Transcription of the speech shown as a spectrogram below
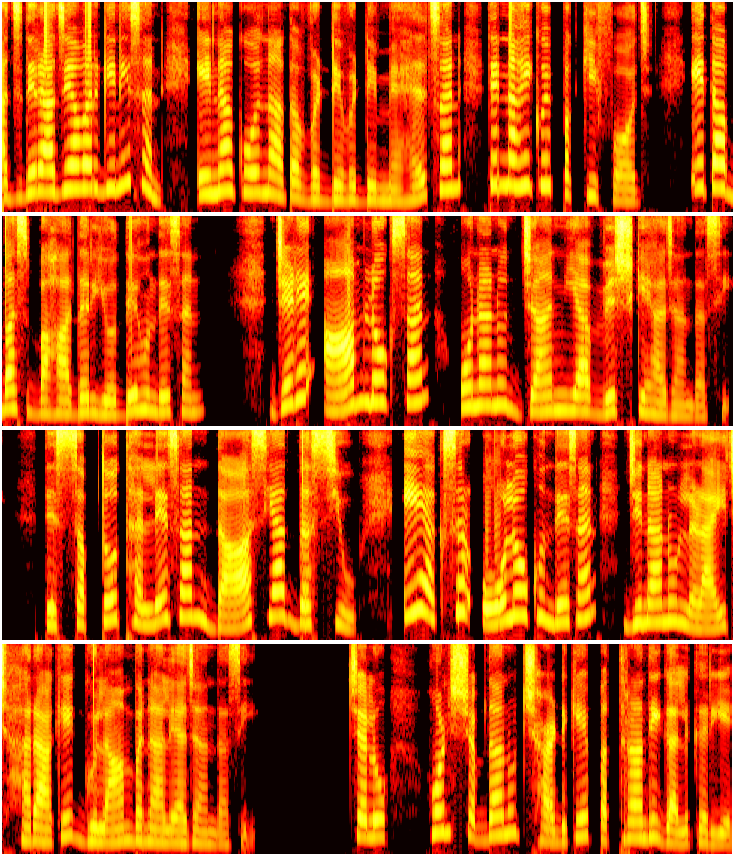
ਅੱਜ ਦੇ ਰਾਜਿਆਂ ਵਰਗੇ ਨਹੀਂ ਸਨ। ਇਹਨਾਂ ਕੋਲ ਨਾ ਤਾਂ ਵੱਡੇ ਵੱਡੇ ਮਹਿਲ ਸਨ ਤੇ ਨਾ ਹੀ ਕੋਈ ਪੱਕੀ ਫੌਜ। ਇਹ ਤਾਂ ਬਸ ਬਹਾਦਰ ਯੋਧੇ ਹੁੰਦੇ ਸਨ। ਜਿਹੜੇ ਆਮ ਲੋਕ ਸਨ, ਉਹਨਾਂ ਨੂੰ ਜਨ ਜਾਂ ਵਿਸ਼ ਕਿਹਾ ਜਾਂਦਾ ਸੀ ਤੇ ਸਭ ਤੋਂ ਥੱਲੇ ਸਨ ਦਾਸ ਜਾਂ ਦਸਯੂ। ਇਹ ਅਕਸਰ ਉਹ ਲੋਕ ਹੁੰਦੇ ਸਨ ਜਿਨ੍ਹਾਂ ਨੂੰ ਲੜਾਈ 'ਚ ਹਰਾ ਕੇ ਗੁਲਾਮ ਬਣਾ ਲਿਆ ਜਾਂਦਾ ਸੀ। ਚਲੋ, ਹੁਣ ਸ਼ਬਦਾਂ ਨੂੰ ਛੱਡ ਕੇ ਪੱਥਰਾਂ ਦੀ ਗੱਲ ਕਰੀਏ।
